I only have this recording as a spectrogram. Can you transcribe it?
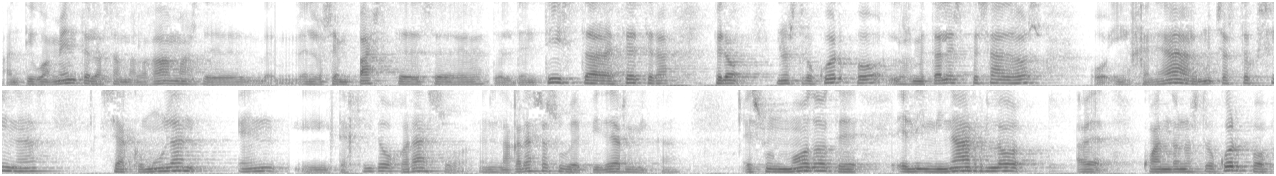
antiguamente las amalgamas en los empastes eh, del dentista, etcétera, pero nuestro cuerpo, los metales pesados o en general muchas toxinas se acumulan en el tejido graso, en la grasa subepidérmica. Es un modo de eliminarlo. A ver, cuando nuestro cuerpo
